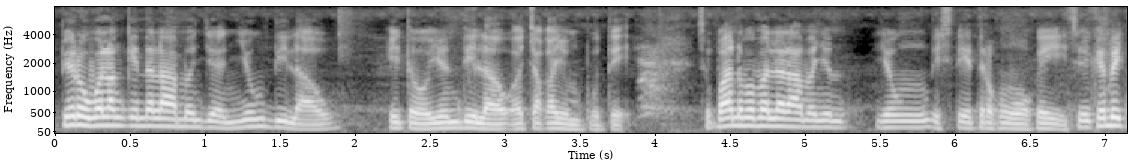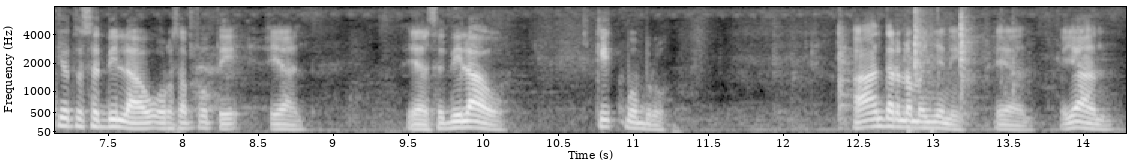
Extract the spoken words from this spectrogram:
Pero walang kinalaman dyan. Yung dilaw. Ito, yung dilaw at saka yung puti. So, paano ba malalaman yung, yung stator kung okay? So, ikabit nyo to sa dilaw or sa puti. Ayan. Ayan, sa dilaw. Kick mo bro. Aandar naman yan eh. Ayan. Ayan.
